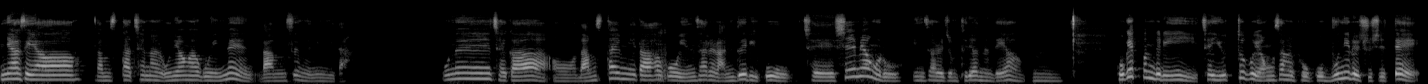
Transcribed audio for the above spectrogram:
안녕하세요. 남스타 채널 운영하고 있는 남승은입니다. 오늘 제가 어, 남스타입니다 하고 인사를 안 드리고 제 실명으로 인사를 좀 드렸는데요. 음, 고객분들이 제 유튜브 영상을 보고 문의를 주실 때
